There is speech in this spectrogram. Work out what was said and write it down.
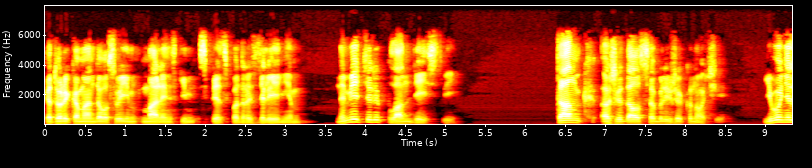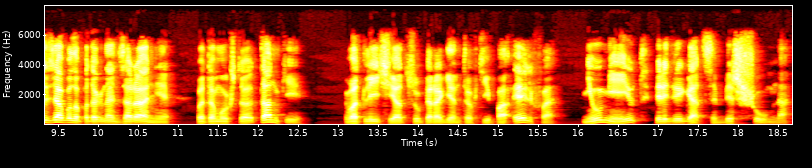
который командовал своим маленьким спецподразделением, наметили план действий. Танк ожидался ближе к ночи. Его нельзя было подогнать заранее, потому что танки, в отличие от суперагентов типа «Эльфа», не умеют передвигаться бесшумно.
